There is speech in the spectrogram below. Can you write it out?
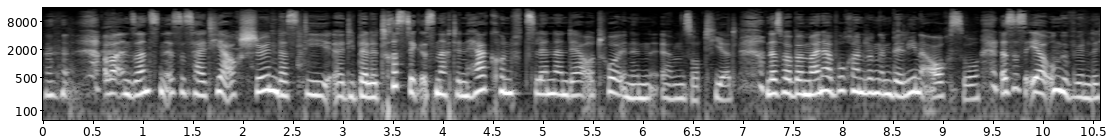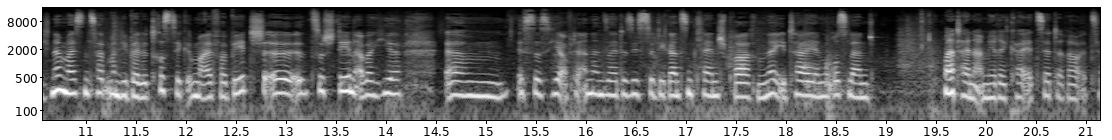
Aber ansonsten ist es halt hier auch schön, dass die, äh, die Belletristik ist nach den Herkunftsländern der AutorInnen ähm, sortiert. Und das war bei meiner Buchhandlung in Berlin auch so. Das ist eher ungewöhnlich, ne? Meistens hat man die Belletristik im Alphabet äh, zu stehen, aber hier ähm, ist es hier auf der anderen Seite, siehst du die ganzen kleinen Sprachen, ne? Italien, Russland, Lateinamerika etc. etc.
